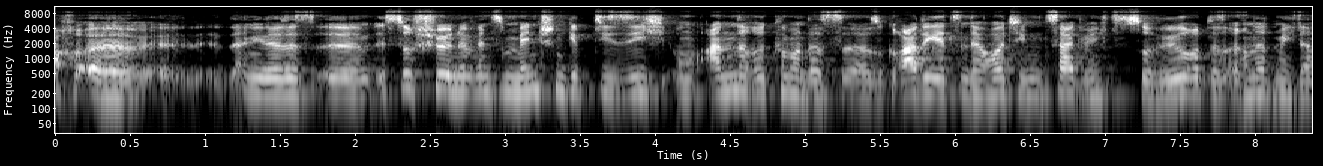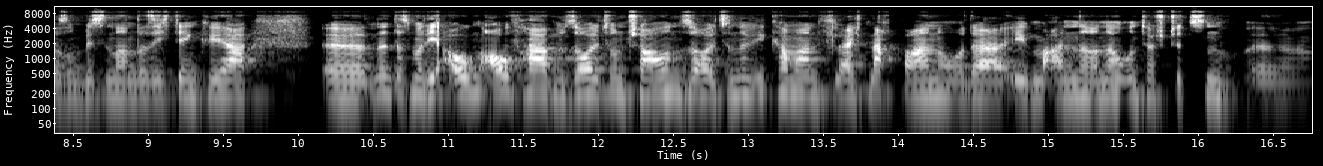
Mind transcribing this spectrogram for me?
Ach, äh, Daniela, das äh, ist so schön, ne, wenn es Menschen gibt, die sich um andere kümmern. Das, also gerade jetzt in der heutigen Zeit, wenn ich das so höre, das erinnert mich da so ein bisschen an, dass ich denke, ja, äh, ne, dass man die Augen aufhaben sollte und schauen sollte, ne, wie kann man vielleicht Nachbarn oder eben andere ne, unterstützen. Äh,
